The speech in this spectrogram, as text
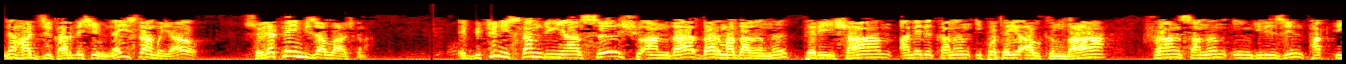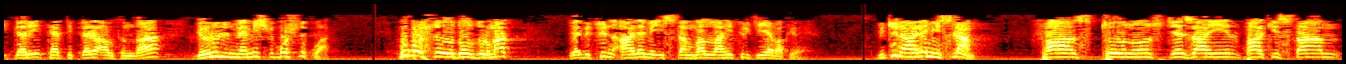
Ne haccı kardeşim, ne İslam'ı ya? Söyletmeyin bizi Allah aşkına. E bütün İslam dünyası şu anda darmadağını, perişan, Amerika'nın ipoteği altında, Fransa'nın, İngiliz'in taktikleri, tertipleri altında görülmemiş bir boşluk var. Bu boşluğu doldurmak ve bütün alemi İslam vallahi Türkiye'ye bakıyor. Bütün alemi İslam, Fas, Tunus, Cezayir, Pakistan,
